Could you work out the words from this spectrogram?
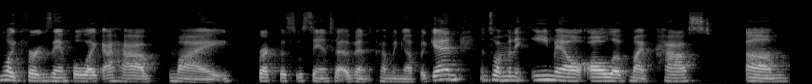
like, for example, like I have my Breakfast with Santa event coming up again. And so I'm going to email all of my past um,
